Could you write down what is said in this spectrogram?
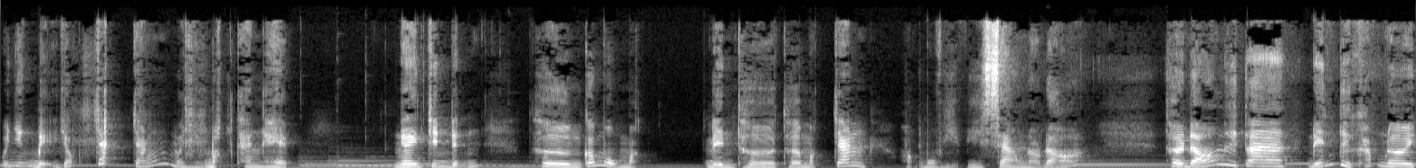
với những bệ dốc chắc chắn và những bậc thang hẹp. Ngay trên đỉnh thường có một mặt đền thờ thờ mặt trăng hoặc một vị sao nào đó. Thời đó người ta đến từ khắp nơi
